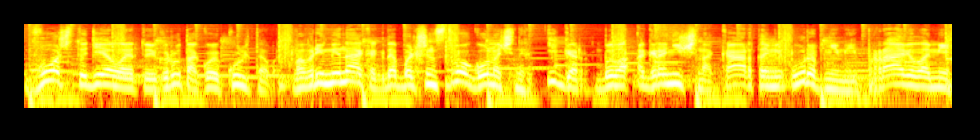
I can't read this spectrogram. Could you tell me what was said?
Вот что делало эту игру такой культовой. Во времена, когда большинство гоночных игр было ограничено картами, уровнями и правилами,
